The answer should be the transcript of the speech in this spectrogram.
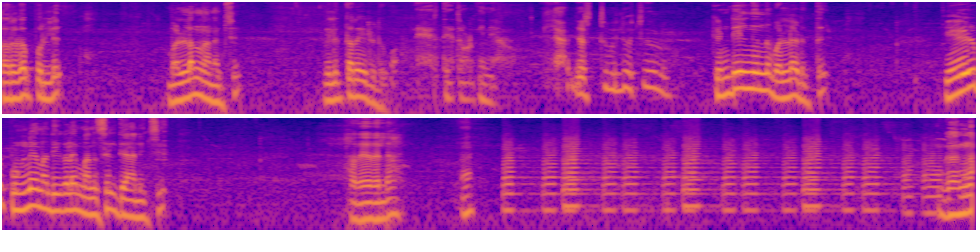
കറുകപ്പുല്ല് വെള്ളം നനച്ച് വെലിത്തറയിലിടുക നേരത്തെ തുടങ്ങിയാണ് ഇല്ല ജസ്റ്റ് പുല്ല് വെച്ചതേ ഉള്ളൂ. കിണ്ടിയിൽ നിന്ന് വെള്ളമെടുത്ത് ഏഴ് പുണ്യ നദികളെ മനസ്സിൽ ധ്യാനിച്ച് അതേതല്ല? ഗംഗ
